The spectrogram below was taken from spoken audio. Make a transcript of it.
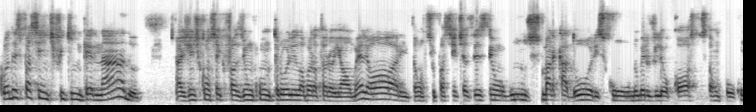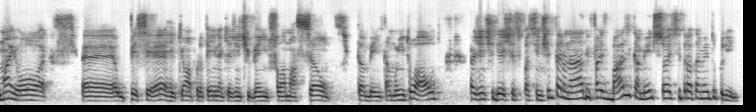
Quando esse paciente fica internado, a gente consegue fazer um controle laboratorial melhor. Então, se o paciente às vezes tem alguns marcadores com o número de leucócitos está um pouco maior, é, o PCR, que é uma proteína que a gente vê em inflamação, também está muito alto, a gente deixa esse paciente internado e faz basicamente só esse tratamento clínico.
